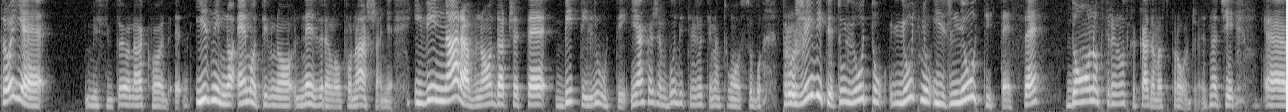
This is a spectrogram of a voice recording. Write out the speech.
to je Mislim, to je onako e, iznimno emotivno nezrelo ponašanje. I vi naravno da ćete biti ljuti. Ja kažem, budite ljuti na tu osobu. Proživite tu ljutu, ljutnju, izljutite se do onog trenutka kada vas prođe. Znači, e,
